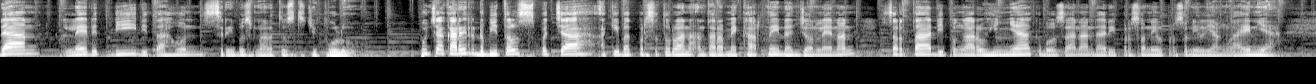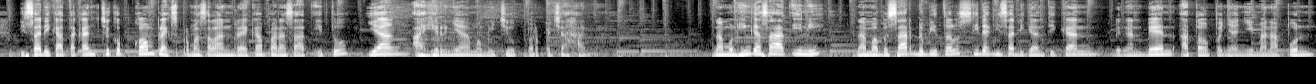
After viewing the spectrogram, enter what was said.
dan Let It Be di tahun 1970. Puncak karir The Beatles pecah akibat perseteruan antara McCartney dan John Lennon serta dipengaruhinya kebosanan dari personil-personil yang lainnya. Bisa dikatakan cukup kompleks permasalahan mereka pada saat itu yang akhirnya memicu perpecahan. Namun hingga saat ini, nama besar The Beatles tidak bisa digantikan dengan band atau penyanyi mana pun,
